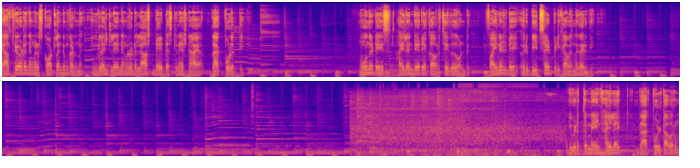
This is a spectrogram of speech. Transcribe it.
രാത്രിയോടെ ഞങ്ങൾ സ്കോട്ട്ലൻഡും കടന്ന് ഇംഗ്ലണ്ടിലെ ഞങ്ങളുടെ ലാസ്റ്റ് ഡേ ഡെസ്റ്റിനേഷനായ ബ്ലാക്ക് പൂൾ എത്തി മൂന്ന് ഡേയ്സ് ഹൈലൻഡ് ഏരിയ കവർ ചെയ്തതുകൊണ്ട് ഫൈനൽ ഡേ ഒരു ബീച്ച് സൈഡ് പിടിക്കാമെന്ന് കരുതി ഇവിടുത്തെ മെയിൻ ഹൈലൈറ്റ് ബ്ലാക്ക് പൂൾ ടവറും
